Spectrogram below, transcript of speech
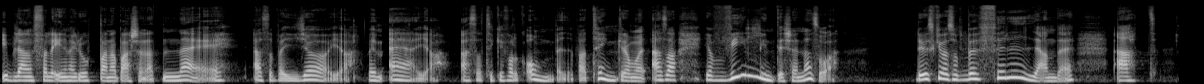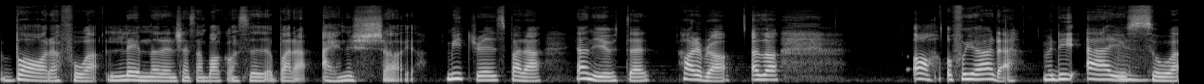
ibland faller jag in i groparna och bara känner att nej, Alltså vad gör jag? Vem är jag? Alltså tycker folk om mig? Vad tänker de om mig? Alltså jag vill inte känna så. Det skulle vara så befriande att bara få lämna den känslan bakom sig och bara, nej nu kör jag. Mitt race bara, jag njuter, har det bra. Alltså, ja, och få göra det. Men det är ju mm. så,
